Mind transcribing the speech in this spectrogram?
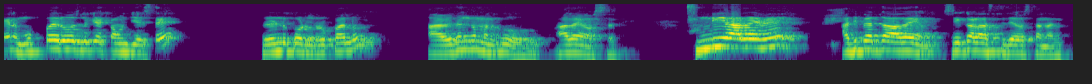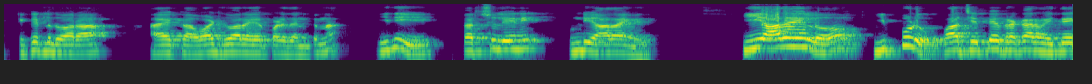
కానీ ముప్పై రోజులకే కౌంట్ చేస్తే రెండు కోట్ల రూపాయలు ఆ విధంగా మనకు ఆదాయం వస్తుంది. హుండీ ఆదాయమే అతిపెద్ద ఆదాయం శ్రీకాళహస్తి దేవస్థానానికి. టికెట్ల ద్వారా ఆ యొక్క వాటి ద్వారా ఏర్పడేదానికన్నా ఇది ఖర్చు లేని ఉండి ఆదాయం ఇది. ఈ ఆదాయంలో ఇప్పుడు వారు చెప్పే ప్రకారం అయితే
